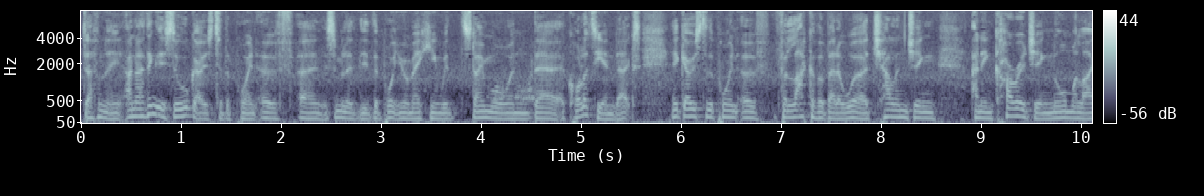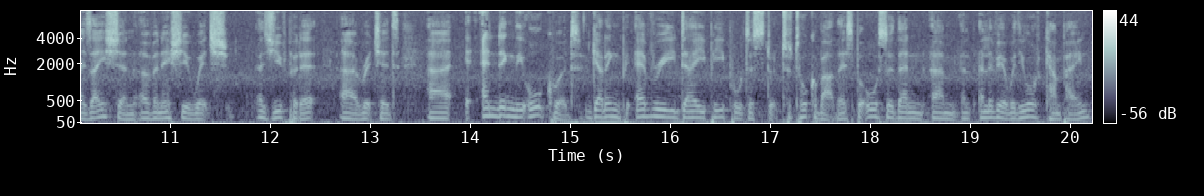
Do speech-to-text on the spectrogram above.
Definitely, and I think this all goes to the point of uh, similarly the point you were making with Stonewall and their equality index. It goes to the point of, for lack of a better word, challenging and encouraging normalisation of an issue which, as you've put it, uh, Richard, uh, ending the awkward, getting everyday people to st- to talk about this, but also then um, Olivia with your campaign,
